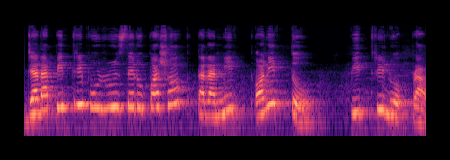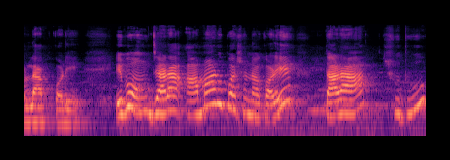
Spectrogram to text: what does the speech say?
যারা পিতৃপুরুষদের উপাসক, তারা নিত, অনিত্য পিতৃলোক লাভ করে। এবং যারা আমার উপাসনা করে, তারা শুধু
